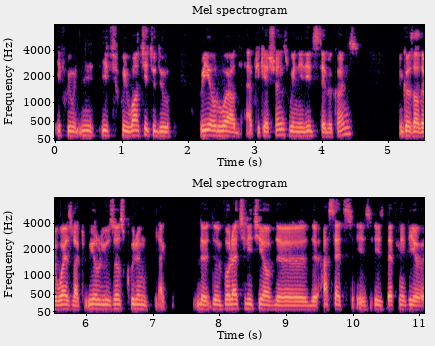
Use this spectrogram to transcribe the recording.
if we if we wanted to do real world applications, we needed stablecoins because otherwise, like real users couldn't like the, the volatility of the the assets is is definitely a,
